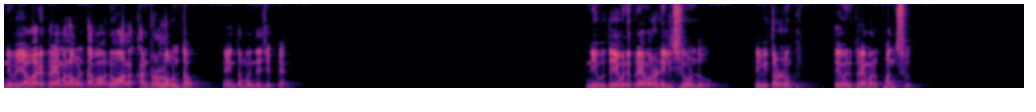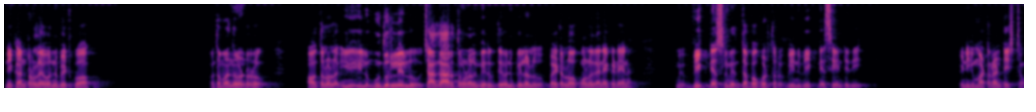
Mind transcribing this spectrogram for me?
నువ్వు ఎవరి ప్రేమలో ఉంటావో నువ్వు వాళ్ళ కంట్రోల్లో ఉంటావు. నేను ఇంతకుముందే చెప్పాను. నీవు దేవుని ప్రేమలో నిలిచి ఉండు. నీవు ఇతరులను దేవుని ప్రేమను పంచు. నీ కంట్రోల్లో ఎవరిని పెట్టుకోకు. కొంతమంది ఉండరు అవతలలో వీళ్ళు ముదురులీళ్ళు చాలా జాగ్రత్తగా ఉండాలి మీరు దేవుని పిల్లలు బయట లోకంలో కానీ ఎక్కడైనా. వీక్నెస్ల మీద దెబ్బ కొడతారు. వీని వీక్నెస్ ఏంటిది? వీనికి మటన్ అంటే ఇష్టం.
